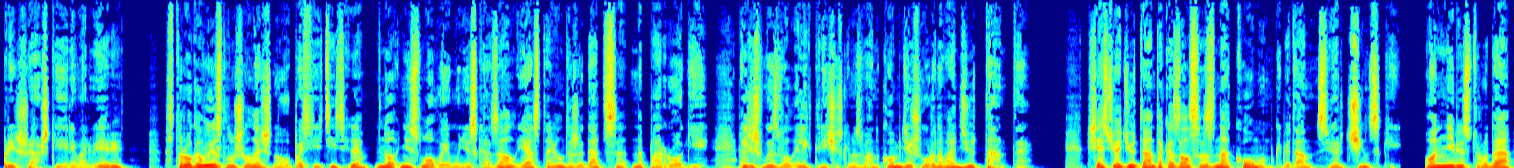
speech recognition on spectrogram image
при шашке и револьвере, строго выслушал ночного посетителя, но ни слова ему не сказал и оставил дожидаться на пороге, а лишь вызвал электрическим звонком дежурного адъютанта. К счастью, адъютант оказался знакомым, капитан Сверчинский. Он не без труда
